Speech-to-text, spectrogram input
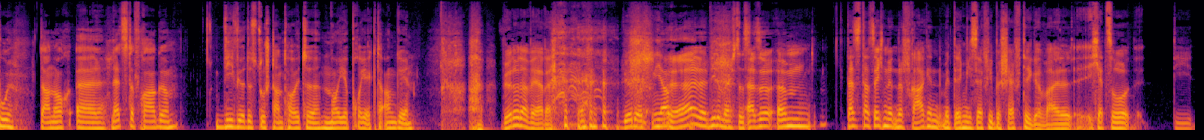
Cool. Dann noch äh, letzte Frage. Wie würdest du Stand heute neue Projekte angehen? Würde oder werde? Würde, ja, ja, wie du möchtest. Also ähm, das ist tatsächlich eine Frage, mit der ich mich sehr viel beschäftige, weil ich jetzt so die,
